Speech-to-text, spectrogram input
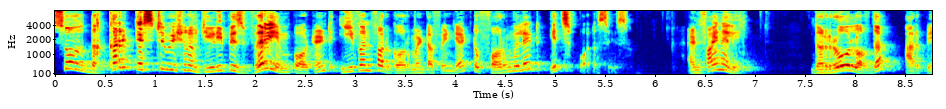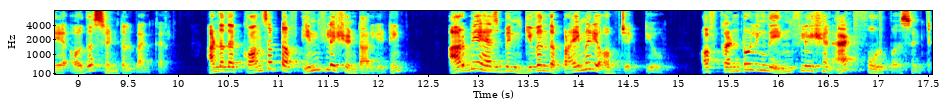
So the correct estimation of GDP is very important even for government of India to formulate its policies. And finally, the role of the RBI or the central banker. Under the concept of inflation targeting, RBI has been given the primary objective of controlling the inflation at 4%.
